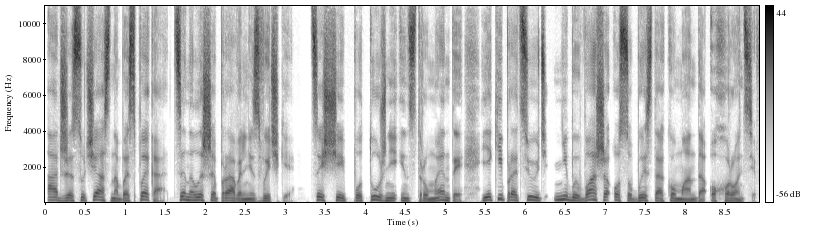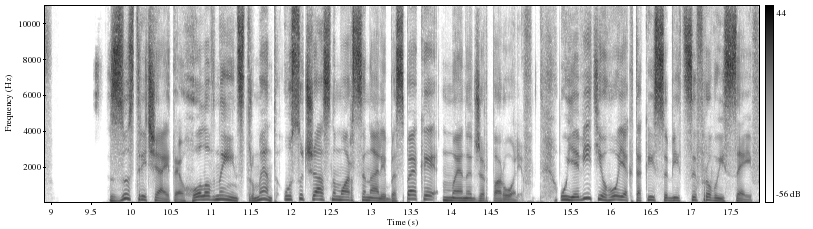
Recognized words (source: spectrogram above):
Адже сучасна безпека це не лише правильні звички, це ще й потужні інструменти, які працюють ніби ваша особиста команда охоронців. Зустрічайте головний інструмент у сучасному арсеналі безпеки менеджер паролів. Уявіть його як такий собі цифровий сейф.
